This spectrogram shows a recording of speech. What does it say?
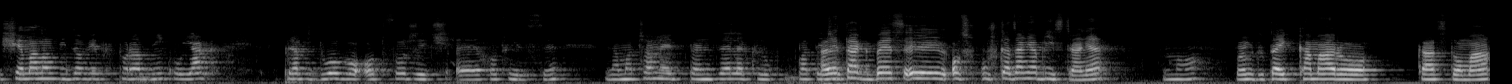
Siemano widzowie w poradniku jak prawidłowo otworzyć e, Hot Wheelsy. Namaczamy pędzelek lub patyczek. Ale tak bez y, os- uszkadzania blistra, nie? No. Mamy tutaj Camaro Customa,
